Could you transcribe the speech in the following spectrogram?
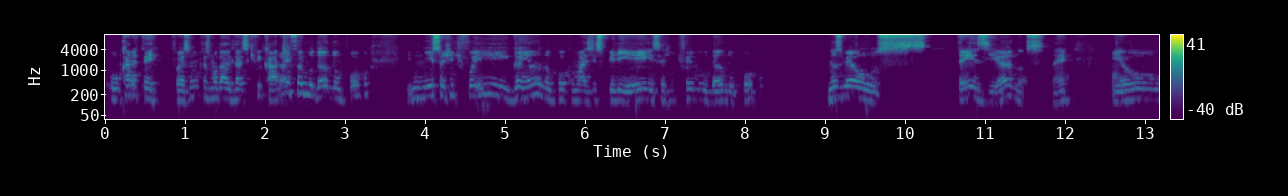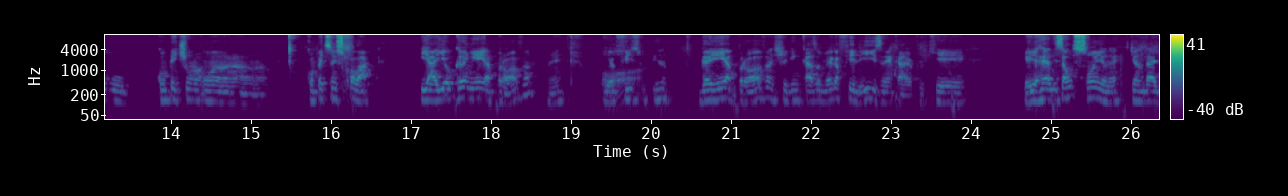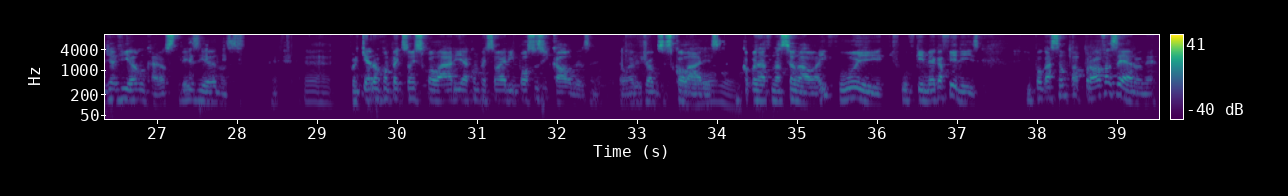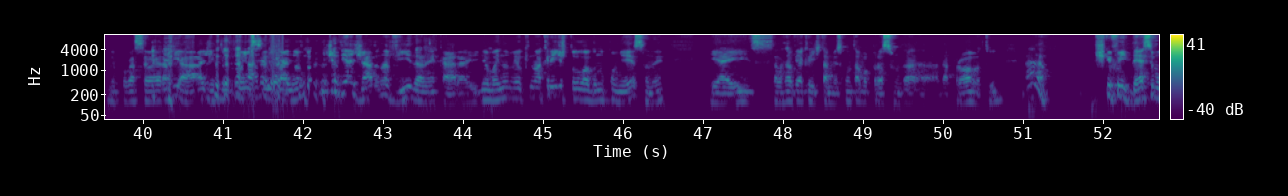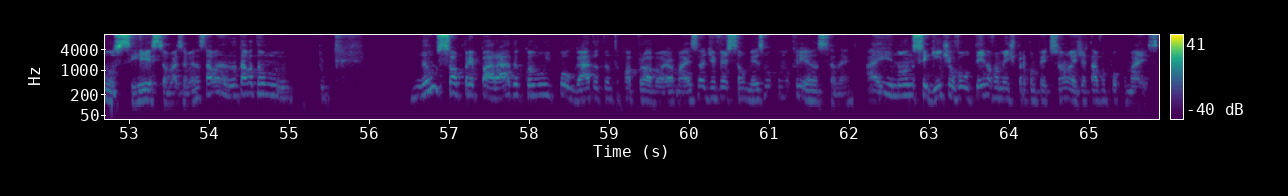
o karatê. Foi as únicas modalidades que ficaram. Aí foi mudando um pouco, e nisso a gente foi ganhando um pouco mais de experiência, a gente foi mudando um pouco. Nos meus 13 anos, né, eu competi uma, uma competição escolar. E aí eu ganhei a prova, né? Oh. Eu fiz, ganhei a prova, cheguei em casa mega feliz, né, cara? Porque eu ia realizar um sonho, né? De andar de avião, cara, aos 13 anos. Né? Porque era uma competição escolar e a competição era em Poços de Caldas, né? Então eram jogos escolares, oh. campeonato nacional. Aí fui, tipo, fiquei mega feliz. Empolgação para prova, zero, né? Minha empolgação era viagem, tudo conhecer lugar novo, eu não tinha viajado na vida, né, cara? E minha mãe meio que não acreditou logo no começo, né? E aí, ela já ia acreditar mesmo quando estava próximo da, da prova, tudo. Ah, acho que fui 16, mais ou menos, tava, não estava tão. Não só preparado, como empolgado tanto com a prova, era mais a diversão mesmo como criança, né? Aí no ano seguinte eu voltei novamente para a competição, aí já estava um pouco mais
